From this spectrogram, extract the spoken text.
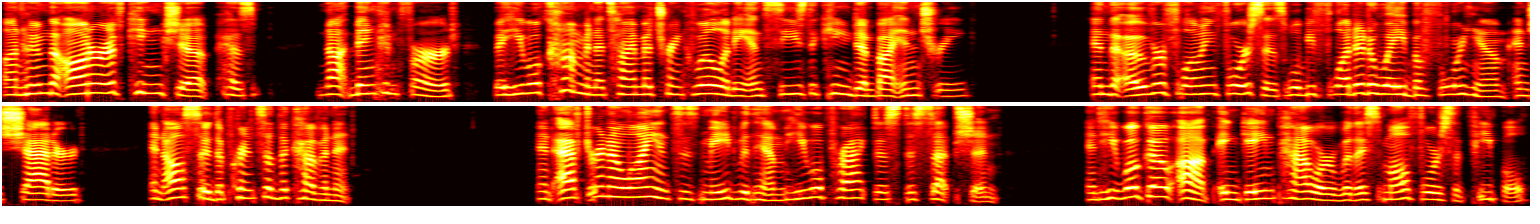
on whom the honor of kingship has not been conferred, but he will come in a time of tranquility and seize the kingdom by intrigue. And the overflowing forces will be flooded away before him and shattered, and also the prince of the covenant. And after an alliance is made with him, he will practice deception, and he will go up and gain power with a small force of people.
